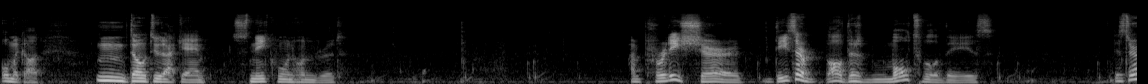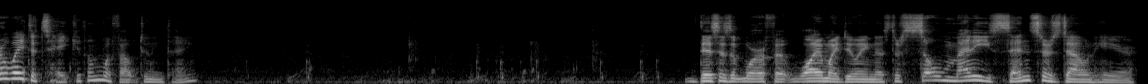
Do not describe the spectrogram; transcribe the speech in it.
oh my god. Mm, don't do that game. Sneak 100. I'm pretty sure these are, oh, there's multiple of these. Is there a way to take them without doing thing? This isn't worth it. Why am I doing this? There's so many sensors down here.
